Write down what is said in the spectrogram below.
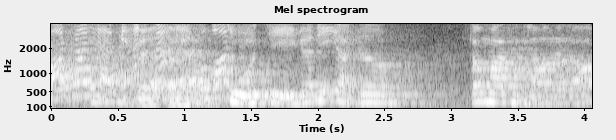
boss nói là cái ánh mắt này của boss จูจีกันนี่อยากจะ ต้องมาถึงเราเลยเนาะ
